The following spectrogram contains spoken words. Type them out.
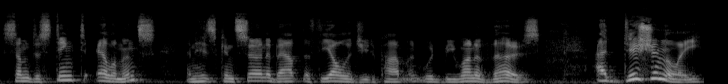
some distinct elements, and his concern about the theology department would be one of those. Additionally,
